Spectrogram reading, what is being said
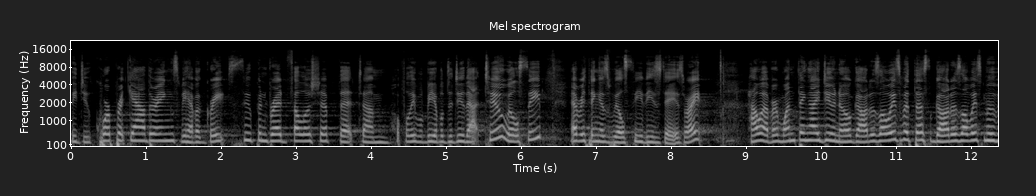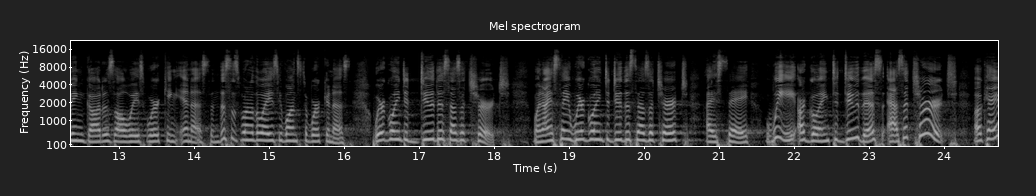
we do corporate gatherings. We have a great soup and bread fellowship that um, hopefully we'll be able to do that too. We'll see. Everything is we'll see these days, right? However, one thing I do know God is always with us, God is always moving, God is always working in us. And this is one of the ways He wants to work in us. We're going to do this as a church. When I say we're going to do this as a church, I say we are going to do this as a church. Okay?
